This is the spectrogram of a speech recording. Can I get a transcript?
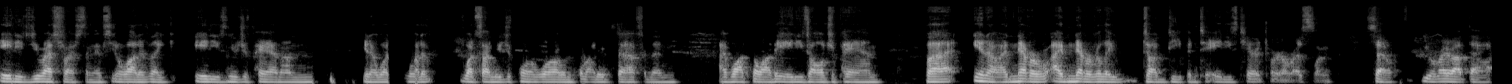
80s US wrestling. I've seen a lot of like 80s New Japan on, you know, what what what's on New Japan World and some other stuff, and then I've watched a lot of the 80s All Japan. But you know, I've never I've never really dug deep into 80s territorial wrestling. So you were right about that.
